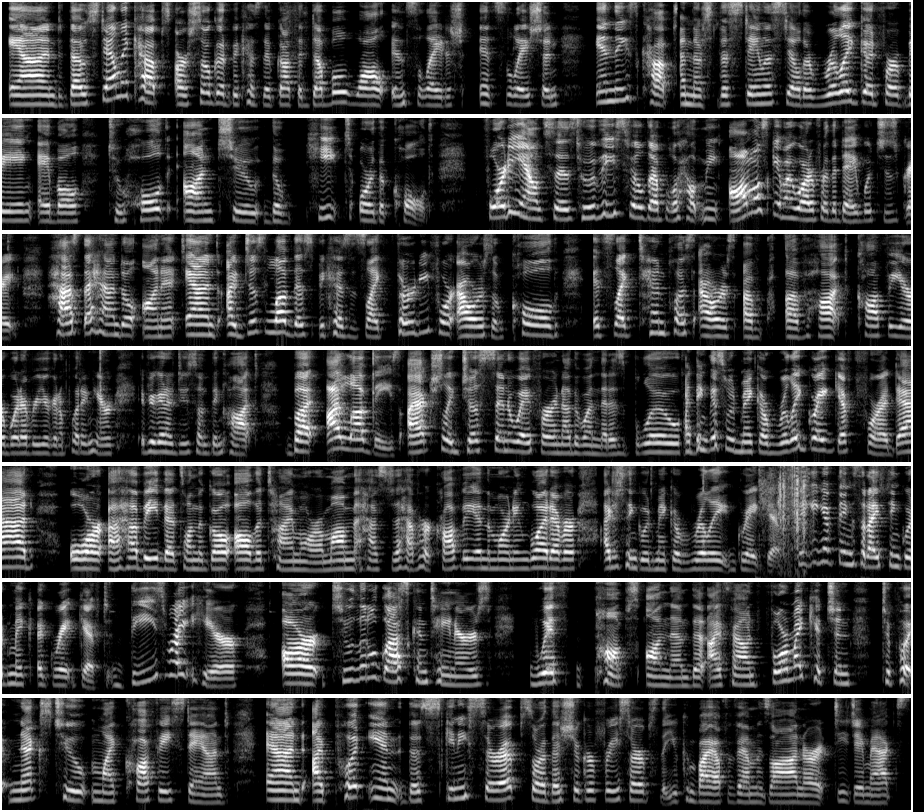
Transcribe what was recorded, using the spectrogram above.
And those Stanley cups are so good because they've got the double wall insulation in these cups and there's the stainless steel. They're really good for being able to hold on to the heat or the cold. 40 ounces two of these filled up will help me almost get my water for the day which is great. Has the handle on it. And i just love this because it's like 34 hours of cold it's like 10 plus hours of of hot coffee or whatever you're going to put in here if you're going to do something hot. But i love these. I actually just sent away for another one that is blue. I think this would make a really great gift for a dad or a hubby that's on the go all the time or a mom that has to have her coffee in the morning whatever. I just think it would make a really great gift. Speaking of things that i think would make a great gift these right here are two little glass containers with pumps on them that I found for my kitchen to put next to my coffee stand and I put in the skinny syrups or the sugar-free syrups that you can buy off of Amazon or at TJ Maxx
